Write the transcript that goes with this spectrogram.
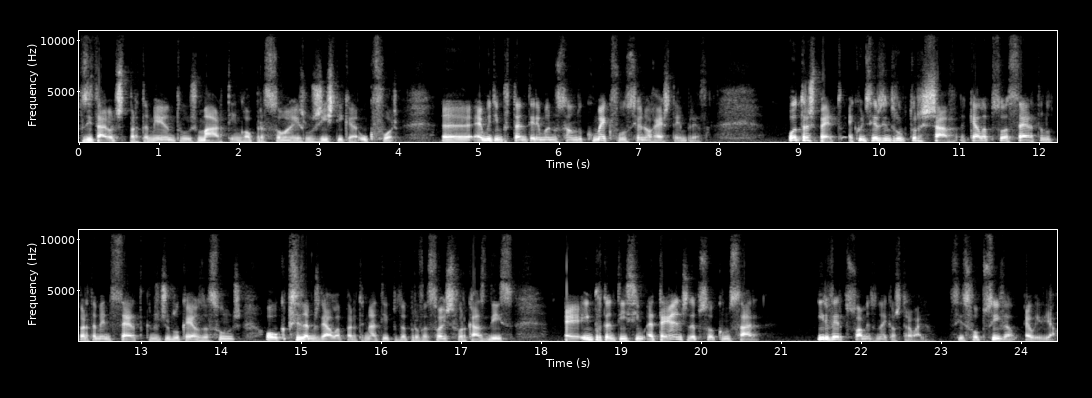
Visitar outros departamentos, marketing, operações, logística, o que for. Uh, é muito importante terem uma noção de como é que funciona o resto da empresa. Outro aspecto é conhecer os interlocutores-chave, aquela pessoa certa no departamento certo que nos desbloqueia os assuntos ou que precisamos dela para determinado tipo de aprovações, se for caso disso. É importantíssimo, até antes da pessoa começar, ir ver pessoalmente onde é que eles trabalham. Se isso for possível, é o ideal.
